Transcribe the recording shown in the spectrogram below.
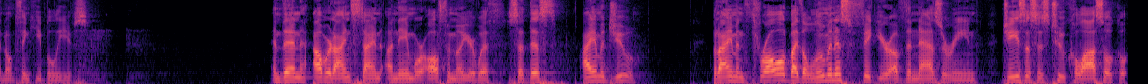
I don't think he believes. And then Albert Einstein, a name we're all familiar with, said this I am a Jew, but I am enthralled by the luminous figure of the Nazarene. Jesus is too colossal,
